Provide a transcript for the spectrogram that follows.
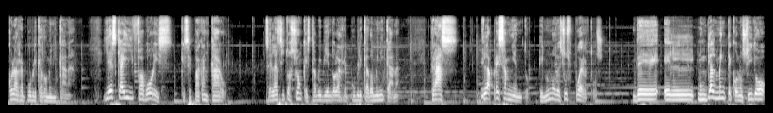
con la República Dominicana. Y es que hay favores que se pagan caro. Es la situación que está viviendo la República Dominicana tras el apresamiento en uno de sus puertos de el mundialmente conocido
